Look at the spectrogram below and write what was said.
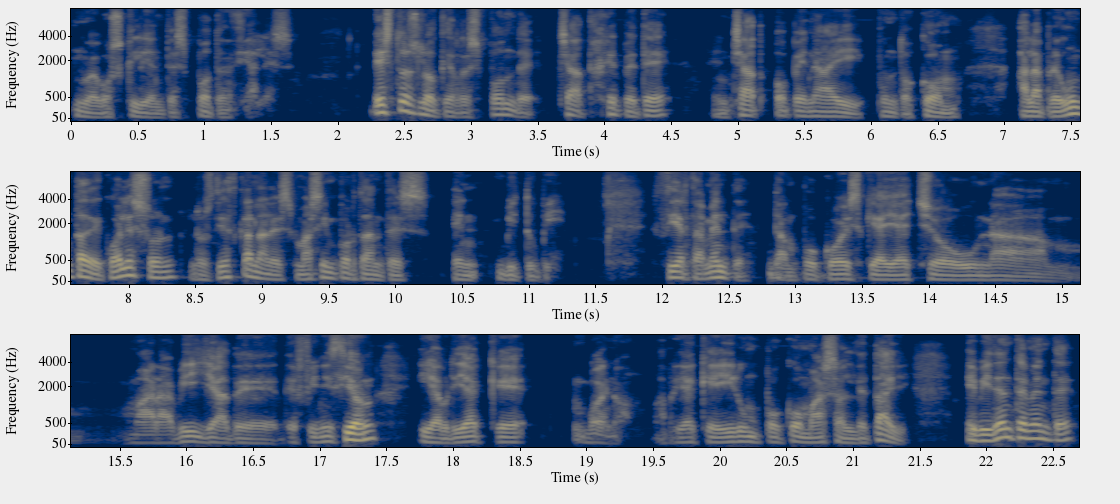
nuevos clientes potenciales. Esto es lo que responde ChatGPT en chatopenai.com a la pregunta de cuáles son los 10 canales más importantes en B2B. Ciertamente, tampoco es que haya hecho una maravilla de definición y habría que, bueno, habría que ir un poco más al detalle. Evidentemente,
